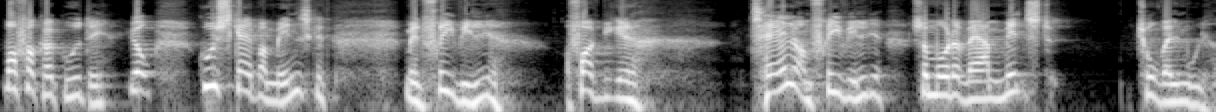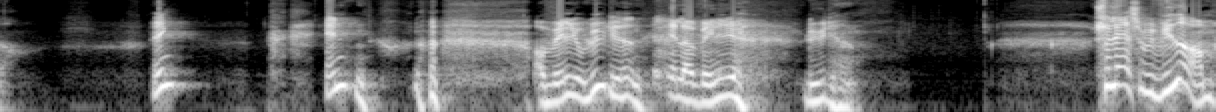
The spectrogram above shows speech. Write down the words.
Hvorfor gør Gud det? Jo, Gud skaber mennesket med en fri vilje. Og for at vi kan tale om fri vilje, så må der være mindst to valgmuligheder. Ikke? Enten at vælge ulydigheden, eller at vælge lydigheden. Så læser vi videre om,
